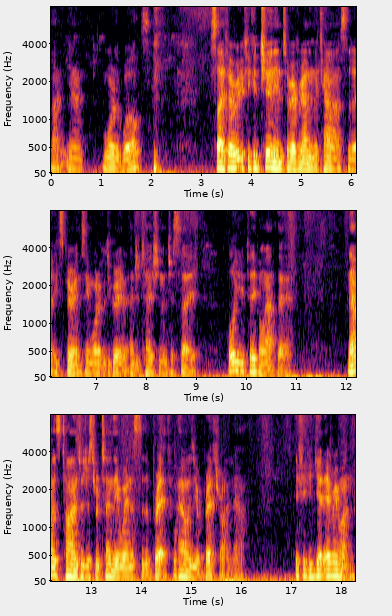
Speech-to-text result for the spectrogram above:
like you know, War of the Worlds. so if every, if you could tune into everyone in the cars that are experiencing whatever degree of agitation and just say, all you people out there, now it's time to just return the awareness to the breath. How is your breath right now? If you could get everyone,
